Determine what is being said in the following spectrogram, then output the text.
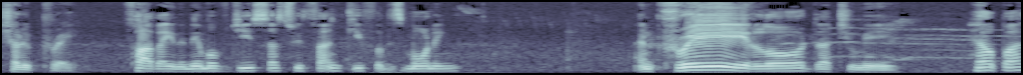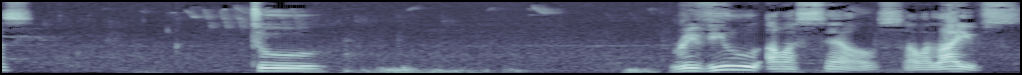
Shall we pray? Father, in the name of Jesus, we thank you for this morning and pray, Lord, that you may help us to review ourselves, our lives.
